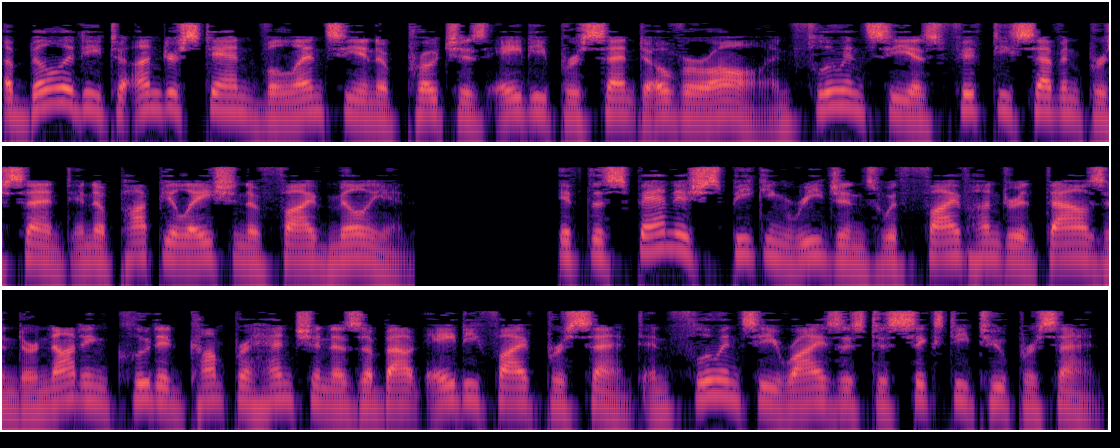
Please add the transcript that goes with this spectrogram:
Ability to understand Valencian approaches 80% overall and fluency is 57% in a population of 5 million. If the Spanish-speaking regions with 500,000 are not included comprehension is about 85% and fluency rises to 62%.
